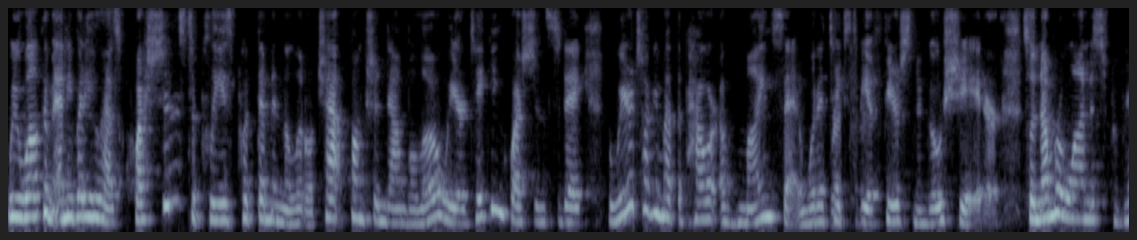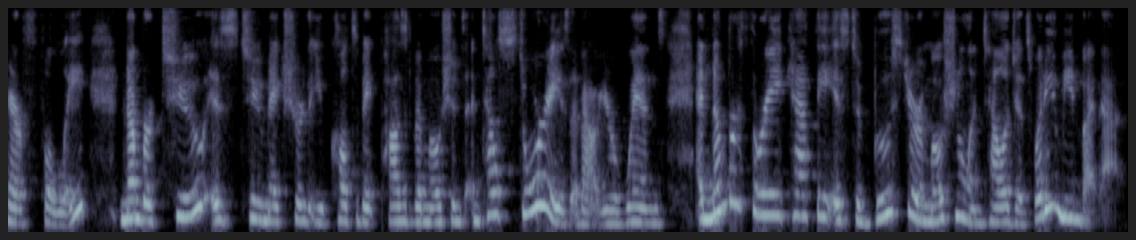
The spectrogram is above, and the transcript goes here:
We welcome anybody who has questions to please put them in the little chat function down below. We are taking questions today, but we are talking about the power of mindset and what it takes to be a fierce negotiator. So, number one is to prepare fully. Number two is to make sure that you cultivate positive emotions and tell stories about your wins. And number three, Kathy, is to boost your emotional intelligence. What do you mean by that?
